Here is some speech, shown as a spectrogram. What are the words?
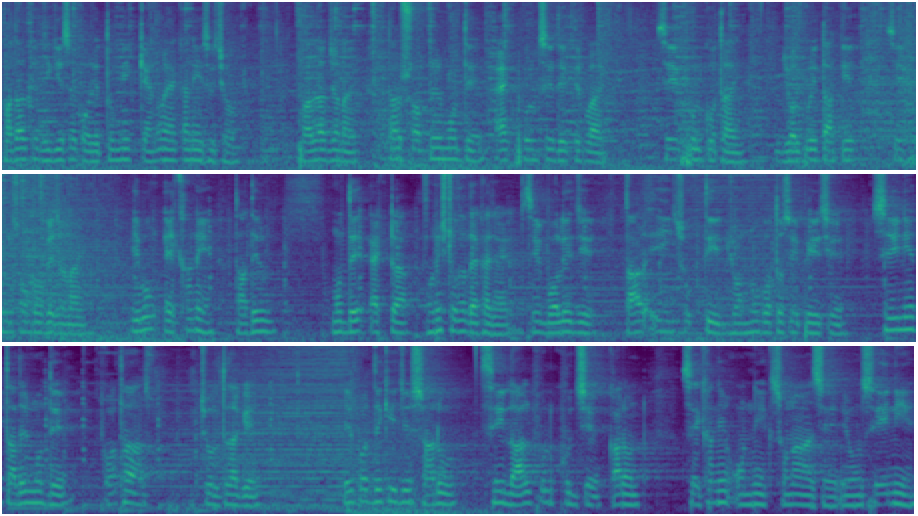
ফাদারকে জিজ্ঞাসা করে, তুমি কেন এখানে এসেছ? ফাদার জানায়, তার স্বপ্নের মধ্যে এক ফুল সে দেখতে পায়। সেই ফুল কোথায়? জলপুরি তাকে সেই ফুল সম্পর্কে জানায়। এবং এখানে তাদের মধ্যে একটা ঘনিষ্ঠতা দেখা যায়। সে বলে যে, তার এই শক্তি জন্মগত সে পেয়েছে। সেই নিয়ে তাদের মধ্যে কথা চলতে থাকে। এরপর দেখি যে সারু সেই লাল ফুল খুঁজছে, কারণ সেখানে অনেক সোনা আছে এবং সেই নিয়ে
